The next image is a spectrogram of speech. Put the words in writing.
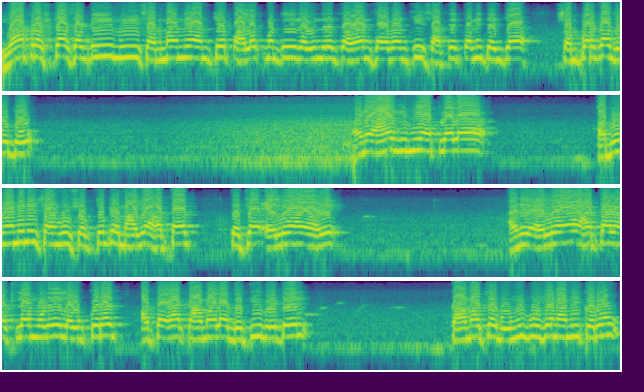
या प्रश्नासाठी मी सन्मान्य आमचे पालकमंत्री रवींद्र चव्हाण साहेबांशी सातत्याने त्यांच्या संपर्कात होतो. आणि आज मी आपल्याला अभिमानाने सांगू शकतो की माझ्या हातात त्याचा एलओआय आहे. आणि एलओआय हातात असल्यामुळे लवकरच आता ह्या कामाला गती भेटेल. कामाचं भूमिपूजन आम्ही करू.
